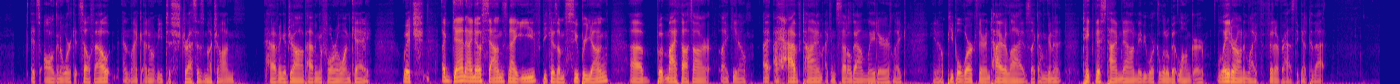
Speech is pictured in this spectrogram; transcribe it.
it's all going to work itself out and like I don't need to stress as much on having a job, having a 401k, which again I know sounds naive because I'm super young, uh, but my thoughts are like, you know, I, I have time, I can settle down later. Like, you know, people work their entire lives. Like, I'm going to take this time now and maybe work a little bit longer later on in life if it ever has to get to that.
